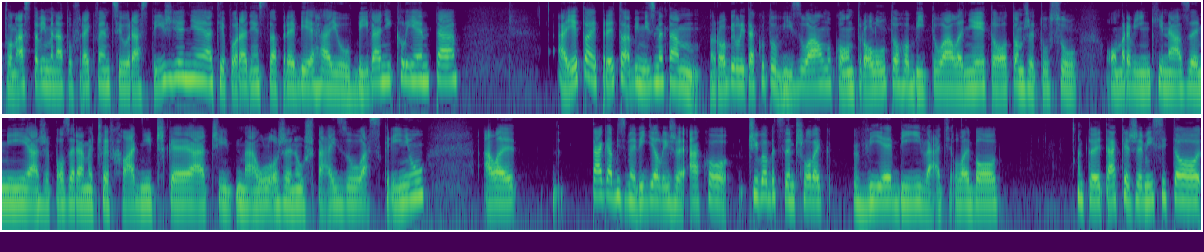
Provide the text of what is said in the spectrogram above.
to nastavíme na tú frekvenciu raz týždenne a tie poradenstva prebiehajú v bývaní klienta. A je to aj preto, aby my sme tam robili takúto vizuálnu kontrolu toho bytu, ale nie je to o tom, že tu sú omrvinky na zemi a že pozeráme, čo je v chladničke a či má uloženú špajzu a skriňu. Ale tak, aby sme videli, že ako, či vôbec ten človek vie bývať, lebo to je také, že my si to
